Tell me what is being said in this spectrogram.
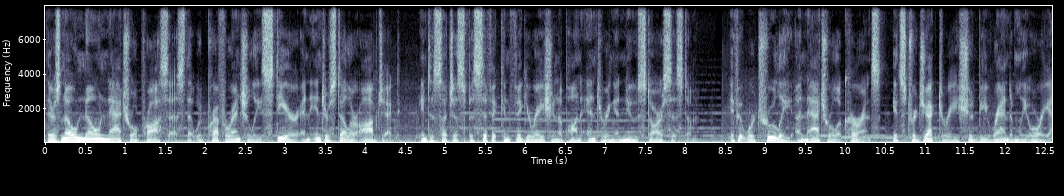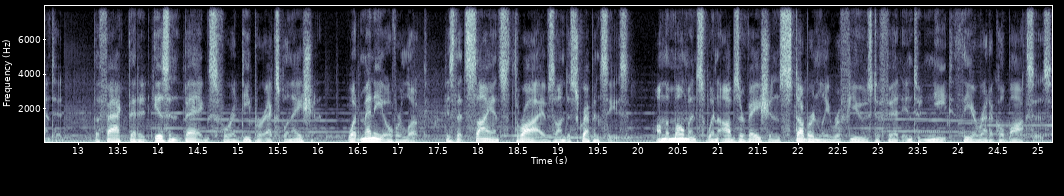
There's no known natural process that would preferentially steer an interstellar object into such a specific configuration upon entering a new star system. If it were truly a natural occurrence, its trajectory should be randomly oriented. The fact that it isn't begs for a deeper explanation. What many overlooked is that science thrives on discrepancies, on the moments when observations stubbornly refuse to fit into neat theoretical boxes.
